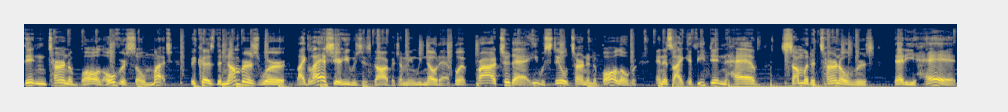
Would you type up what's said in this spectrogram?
didn't turn the ball over so much because the numbers were like last year he was just garbage. I mean, we know that. But prior to that, he was still turning the ball over. And it's like if he didn't have some of the turnovers that he had,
